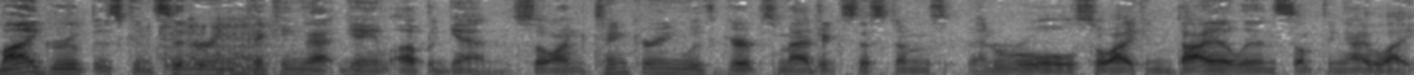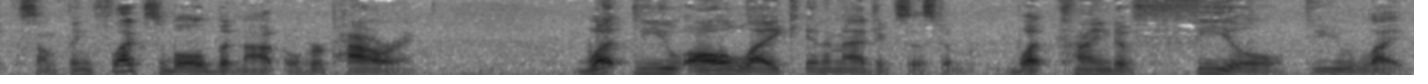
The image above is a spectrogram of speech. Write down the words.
My group is considering picking that game up again, so I'm tinkering with GURPS magic systems and rules so I can dial in something I like, something flexible but not overpowering. What do you all like in a magic system? What kind of feel do you like?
